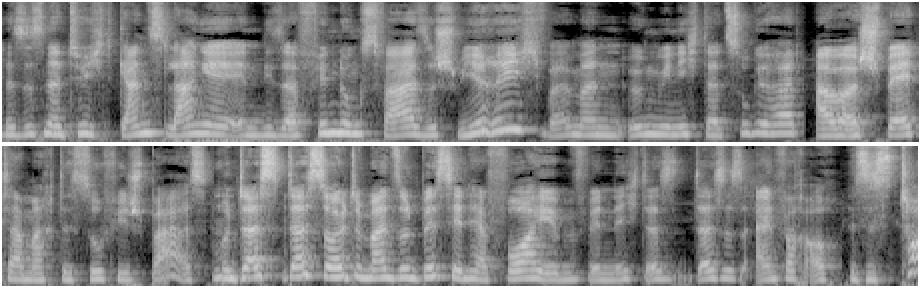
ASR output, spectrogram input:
Das ist natürlich ganz lange in dieser Findungsphase schwierig, weil man irgendwie nicht dazugehört. Aber später macht es so viel Spaß. Und das, das sollte man so ein bisschen hervorheben, finde ich. Das, das ist einfach auch, es ist toll,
